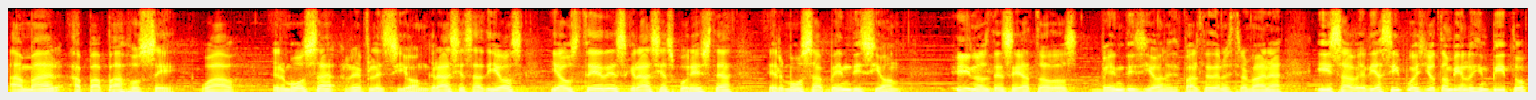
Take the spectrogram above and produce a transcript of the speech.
amar a Papá José. Wow, hermosa reflexión. Gracias a Dios y a ustedes, gracias por esta hermosa bendición. Y nos desea a todos bendiciones de parte de nuestra hermana Isabel. Y así pues yo también los invito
